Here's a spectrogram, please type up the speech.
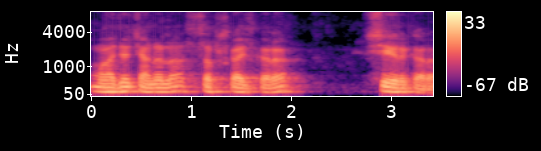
माझ्या चॅनलला सबस्क्राईब करा शेअर करा.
